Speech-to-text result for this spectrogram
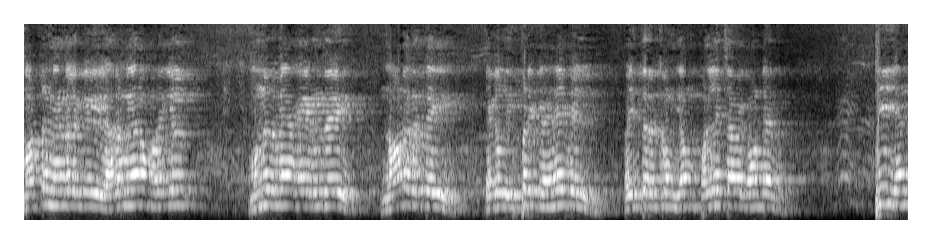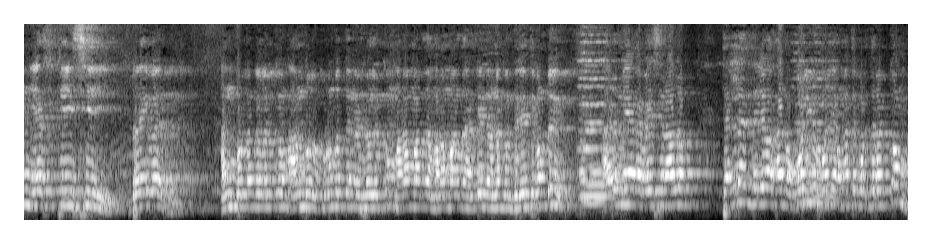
மற்றும் எங்களுக்கு அருமையான முறையில் முன்னுரிமையாக இருந்து நாடகத்தை எங்கள் இப்படி நினைவில் வைத்திருக்கும் M Palaniswami Gounder TNSTC driver. அன்புள்ளங்களுக்கும் அன்பு குடும்பத்தினர்களுக்கும் மனமார்ந்த மனமார்ந்த நன்றி வணக்கம் தெரிவித்துக் கொண்டு அருமையாக பேசினாலும் தெல்ல தெளிவாக ஒளி ஒளி அமைத்துக் கொடுத்திருக்கும்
